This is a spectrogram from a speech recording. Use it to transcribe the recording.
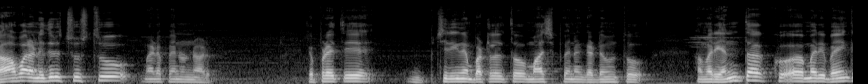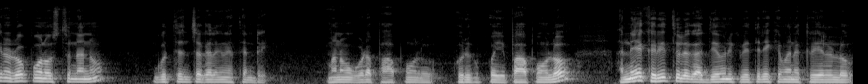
రావాలని ఎదురు చూస్తూ మెడపైన ఉన్నాడు. ఎప్పుడైతే చిరిగిన బట్టలతో మాసిపోయిన గడ్డంతో మరి ఎంత మరి భయంకర రూపంలో వస్తున్నానో గుర్తించగలిగిన తండ్రి. మనము కూడా పాపంలో కూరుకుపోయి పాపంలో అనేక రీతులుగా దేవునికి వ్యతిరేకమైన క్రియలలో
